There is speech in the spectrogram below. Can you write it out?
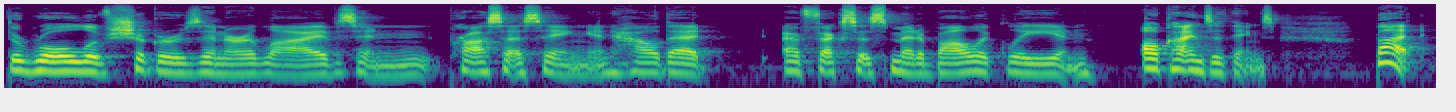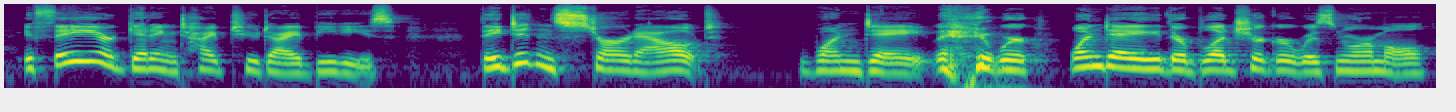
the role of sugars in our lives and processing and how that affects us metabolically and all kinds of things. But if they are getting type 2 diabetes, they didn't start out one day where one day their blood sugar was normal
